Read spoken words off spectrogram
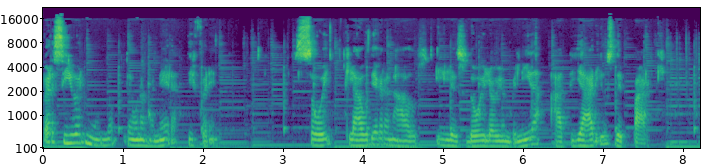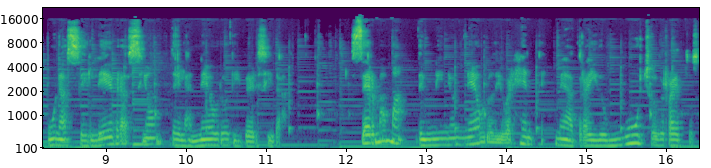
percibe el mundo de una manera diferente. Soy Claudia Granados y les doy la bienvenida a Diarios de Parque, una celebración de la neurodiversidad. Ser mamá de un niño neurodivergente me ha traído muchos retos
